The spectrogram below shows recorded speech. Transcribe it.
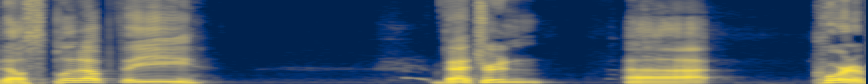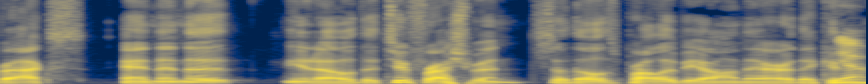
they'll split up the veteran uh, quarterbacks and then the you know the two freshmen, so those probably be on there. They can Yeah.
